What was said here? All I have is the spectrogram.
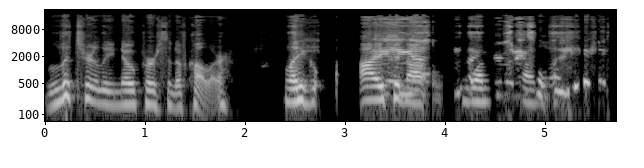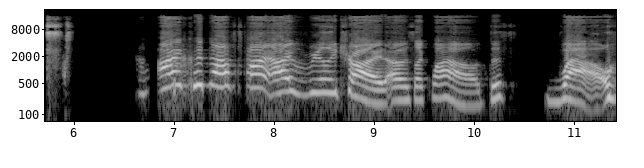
literally no person of color. Like I could not. One, I could not find. I really tried. I was like, wow, this, wow,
